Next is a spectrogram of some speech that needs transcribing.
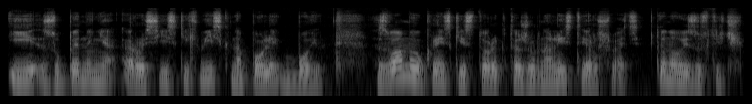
і зупинення російських військ на полі бою. З вами український історик та журналіст Яр Швець. До нової зустрічі!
